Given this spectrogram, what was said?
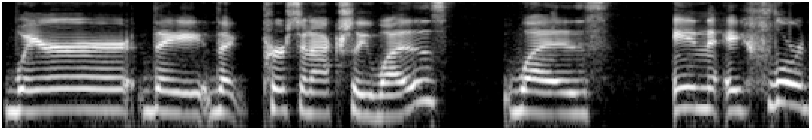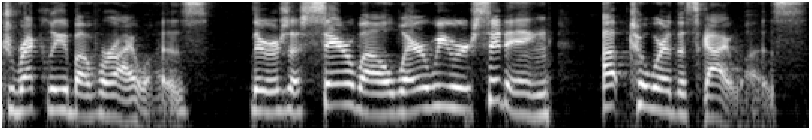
where they the person actually was was in a floor directly above where I was. There was a stairwell where we were sitting up to where this guy was.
